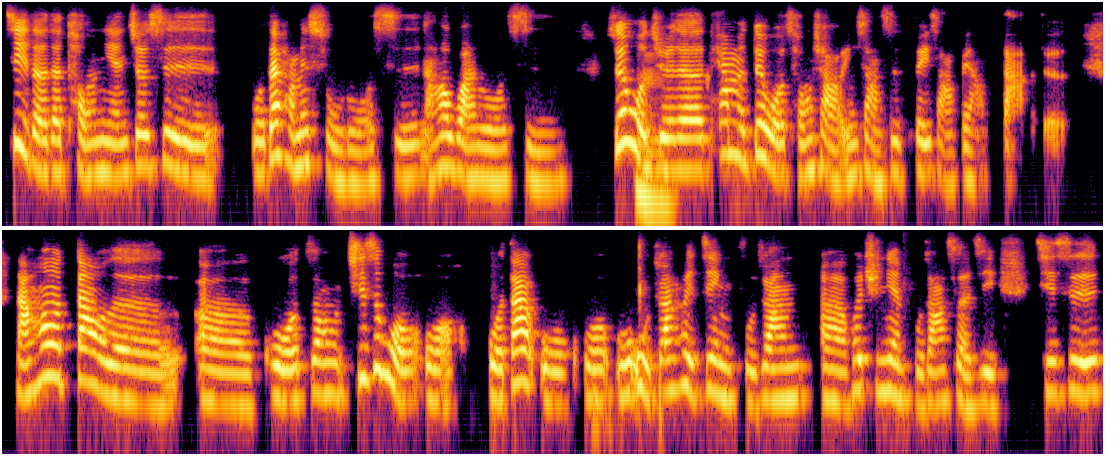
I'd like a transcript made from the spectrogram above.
记得的童年就是我在旁边数螺丝，然后玩螺丝。所以我觉得他们对我从小影响是非常非常大的。嗯、然后到了呃国中，其实我我我带我我我五专会进服装呃会去念服装设计，其实。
